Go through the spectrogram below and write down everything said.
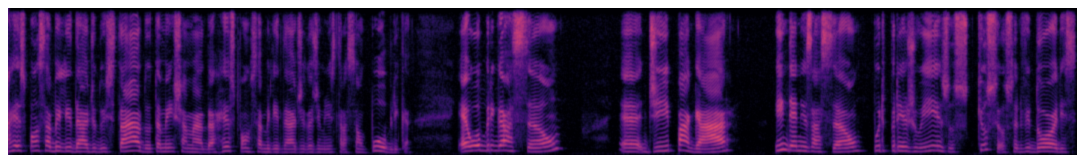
responsabilidade do Estado, também chamada responsabilidade da administração pública, é obrigação é, de pagar indenização por prejuízos que os seus servidores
